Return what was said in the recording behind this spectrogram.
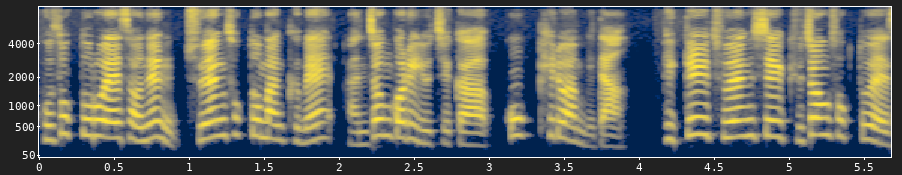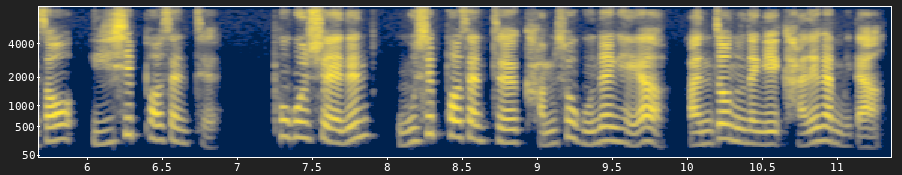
고속도로에서는 주행 속도만큼의 안전거리 유지가 꼭 필요합니다. 빗길 주행 시 규정 속도에서 20%, 폭우 시에는 50% 감속 운행해야 안전 운행이 가능합니다.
